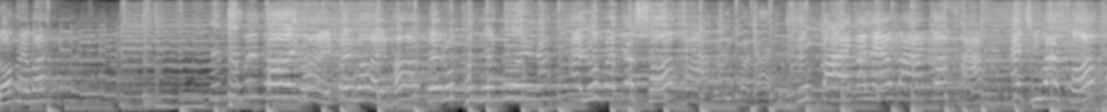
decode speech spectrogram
ร้องไงวะไม่เคยไหวไปไหวพระไปรุกคำเนืองด้วยนะไอ้รู้มันจะสอขามันนึกว่าได้จ้ะถึงตายก็แล้วมาก็ขาไอ้ชีว่าสอขา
